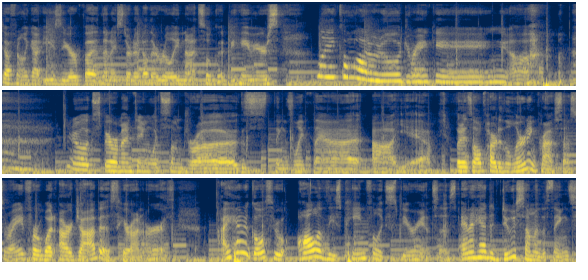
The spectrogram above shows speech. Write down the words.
definitely got easier, but then I started other really not so good behaviors, like, oh, I don't know, drinking, uh, you know, experimenting with some drugs, things like that. Uh, yeah, but it's all part of the learning process, right? For what our job is here on earth. I had to go through all of these painful experiences, and I had to do some of the things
